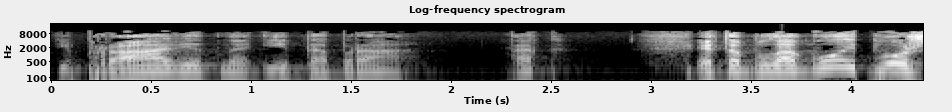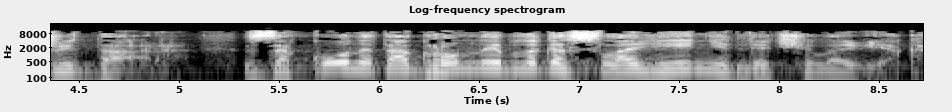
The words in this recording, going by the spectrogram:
и праведна, и добра. Так? Это благой Божий дар. Закон – это огромное благословение для человека.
